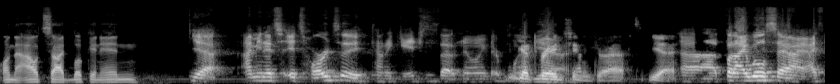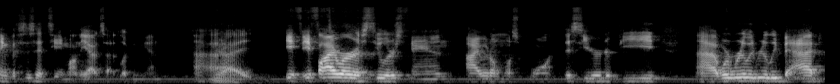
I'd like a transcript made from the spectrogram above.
on the outside looking in? Yeah, I mean it's it's hard to kind of gauge this without knowing their you plan. got free Yeah. agency in the draft. Yeah. Uh, but I will say I, I think this is a team on the outside looking in. Uh, Yeah. If if I were a Steelers fan, I would almost want this year to be uh, we're really really bad,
